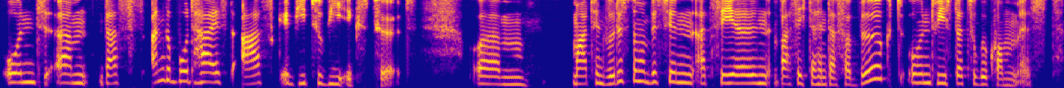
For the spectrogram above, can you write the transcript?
Und ähm, das Angebot heißt Ask a B2B Expert. Ähm, Martin, würdest du mal ein bisschen erzählen, was sich dahinter verbirgt und wie es dazu gekommen ist?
